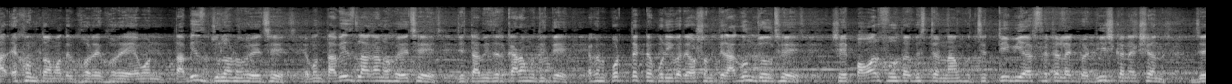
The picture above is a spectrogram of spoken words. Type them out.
আর এখন তো আমাদের ঘরে ঘরে এমন তাবিজ ঝুলানো হয়েছে, এমন তাবিজ লাগানো হয়েছে যে তাবিজের কারামতিতে এখন প্রত্যেকটা পরিবারে অশান্তির আগুন জ্বলছে। সেই পাওয়ারফুল তাবিজটার নাম হচ্ছে টিভি আর স্যাটেলাইট বা ডিশ কানেকশন যে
